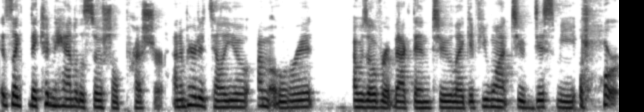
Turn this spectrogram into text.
It's like they couldn't handle the social pressure. And I'm here to tell you, I'm over it. I was over it back then too. Like if you want to diss me or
